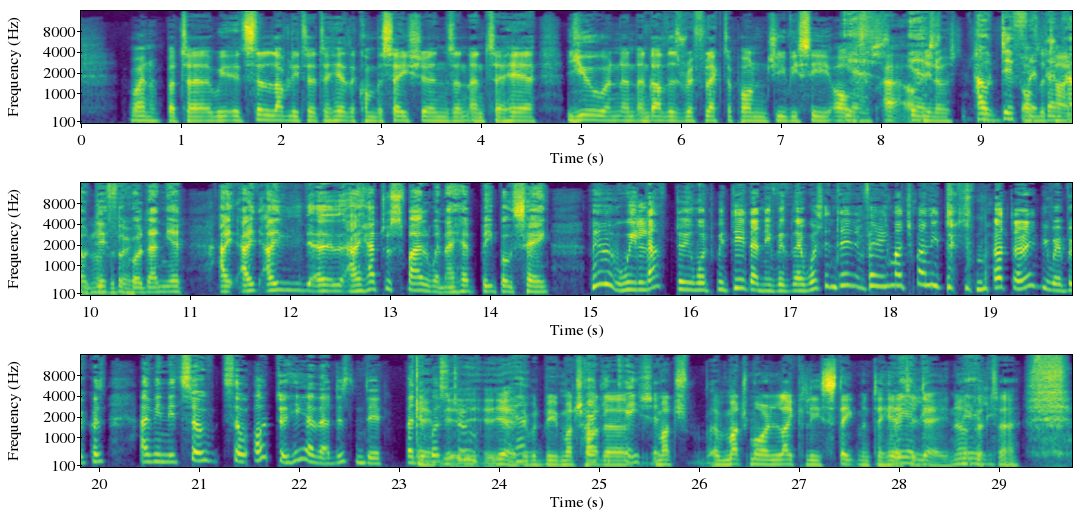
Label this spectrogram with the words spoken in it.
Why not? But uh, we, it's still lovely to, to hear the conversations and, and to hear you and, and, and others reflect upon GBC of yes, uh, yes. you know how different the and how no, of the day. difficult, and yet I I I, uh, I had to smile when I heard people saying. "Well, We loved doing what we did, and if there wasn't very much money, it didn't matter anyway. Because I mean, it's so so odd to hear that, isn't it? But Okay, it was true. y- Yeah, it would be much harder, Dedication. much a much more likely statement to hear Really, today. No, really. but uh,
